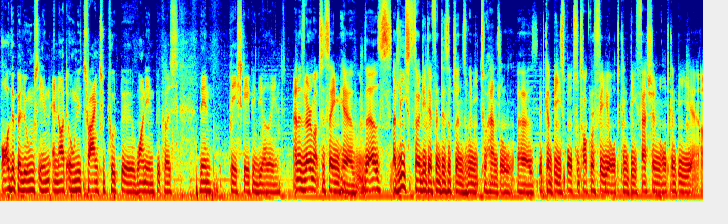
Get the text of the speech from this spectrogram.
all the balloons in and not only trying to put uh, one in because then they escape in the other end. And it's very much the same here. There's at least 30 different disciplines we need to handle. Uh, it can be sports photography, or it can be fashion, or it can be uh,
